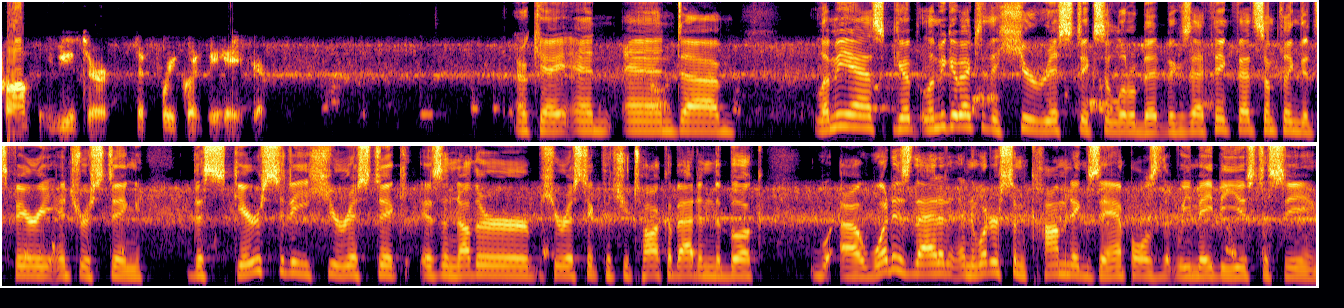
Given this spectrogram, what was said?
prompt the user to frequent behavior. Okay, and and um, let me ask. Let me go back to the heuristics a little bit because I think that's something that's very interesting. The scarcity heuristic is another heuristic that you talk about in the book. Uh, what is that, and what are some common examples that we may be used to seeing?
